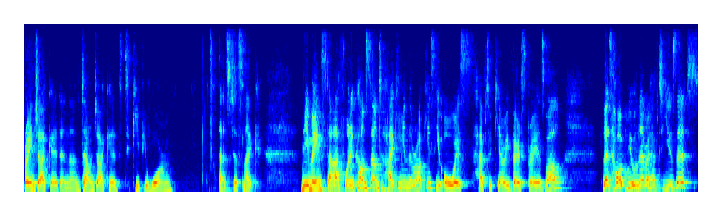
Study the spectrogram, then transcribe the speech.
rain jacket and a down jacket to keep you warm that's just like the main stuff when it comes down to hiking in the rockies you always have to carry bear spray as well let's hope you will never have to use it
